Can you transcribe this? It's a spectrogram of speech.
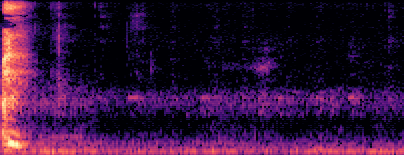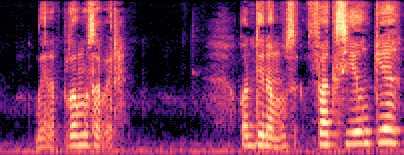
bueno, pues vamos a ver. Continuamos. Facción que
